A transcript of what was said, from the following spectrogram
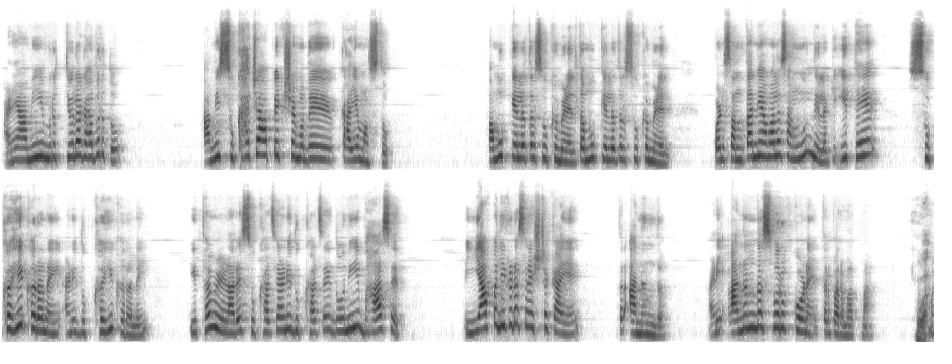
आणि आम्ही मृत्यूला घाबरतो. आम्ही सुखाच्या अपेक्षेमध्ये कायम असतो. अमुक केलं तर सुख मिळेल तमुक केलं तर सुख मिळेल. पण संतांनी आम्हाला सांगून दिलं की इथे सुखही खरं नाही आणि दुःखही खरं नाही. इथं मिळणारे सुखाचे आणि दुःखाचे दोन्ही भास आहेत. या पलीकडे श्रेष्ठ काय आहे? तर आनंद. आणि आनंद स्वरूप कोण आहे? तर परमात्मा. मग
